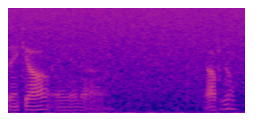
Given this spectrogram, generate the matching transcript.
Thank y'all, and uh, we go.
